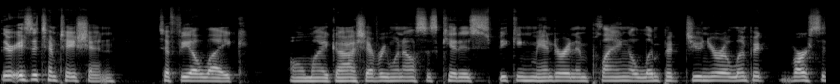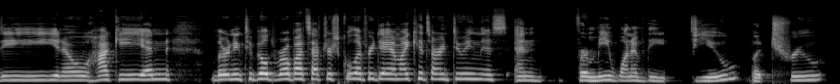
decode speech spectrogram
there is a temptation to feel like, oh my gosh, everyone else's kid is speaking Mandarin and playing Olympic, junior Olympic varsity, you know, hockey and learning to build robots after school every day. And my kids aren't doing this. And for me, one of the few but true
